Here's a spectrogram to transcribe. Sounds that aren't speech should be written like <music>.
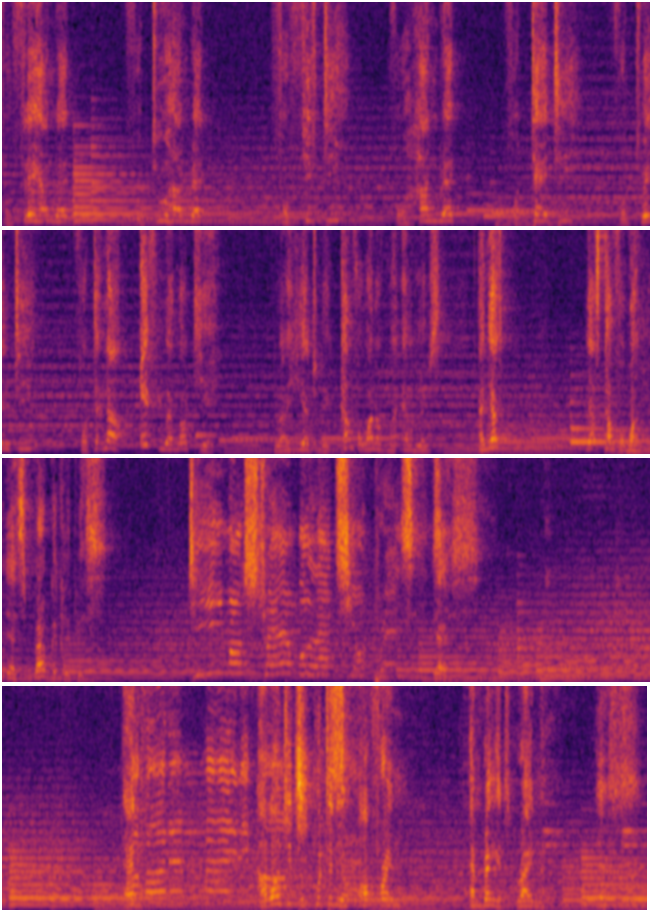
for 300, for 200, for 50, for 100, for 30, for 20, for 10. Now, if you are not here, you are here today, come for one of my envelopes and just just come for one. Yes, very quickly, please. Demons tremble at your presence. Yes. And What a mighty I want you to put in your offering and bring it right now. Yes.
